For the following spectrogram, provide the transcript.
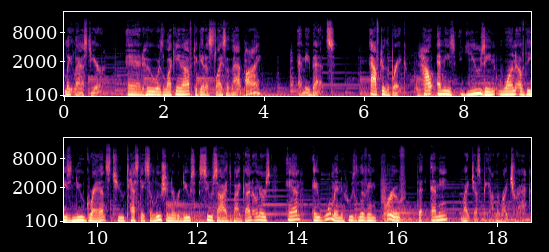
late last year. And who was lucky enough to get a slice of that pie? Emmy Betz. After the break, how Emmy's using one of these new grants to test a solution to reduce suicides by gun owners, and a woman who's living proof that Emmy might just be on the right track.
